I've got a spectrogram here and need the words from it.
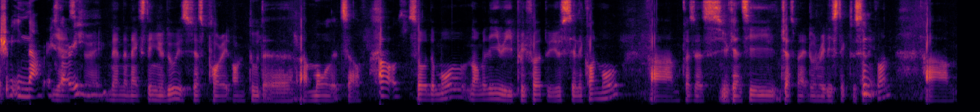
should be enough. Right? Hmm. Yes, Sorry. correct. Then the next thing you do is just pour it onto the uh, mold itself. Oh, okay. So the mold normally we prefer to use silicone mold because as you can see, jasmine don't really stick to silicone, um,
